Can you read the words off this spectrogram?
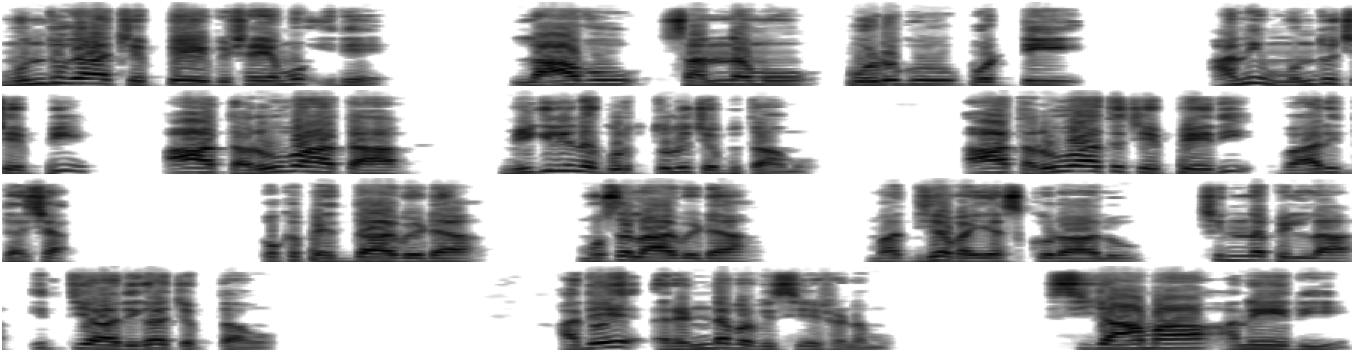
ముందుగా చెప్పే విషయము ఇదే. లావు సన్నము పొడుగు పొట్టి అని ముందు చెప్పి ఆ తరువాత మిగిలిన గుర్తులు చెబుతాము. ఆ తరువాత చెప్పేది వారి దశ. ఒక పెద్దావిడ ముసలావిడ మధ్య వయస్కురాలు చిన్నపిల్ల ఇత్యాదిగా చెప్తాము. అదే రెండవ విశేషణము. శ్యామా అనేది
